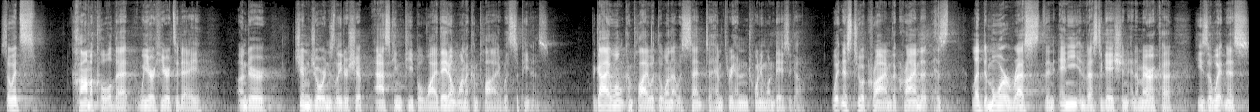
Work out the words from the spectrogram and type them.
So it's comical that we are here today under Jim Jordan's leadership asking people why they don't want to comply with subpoenas. The guy won't comply with the one that was sent to him 321 days ago. Witness to a crime, the crime that has led to more arrests than any investigation in America. He's a witness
